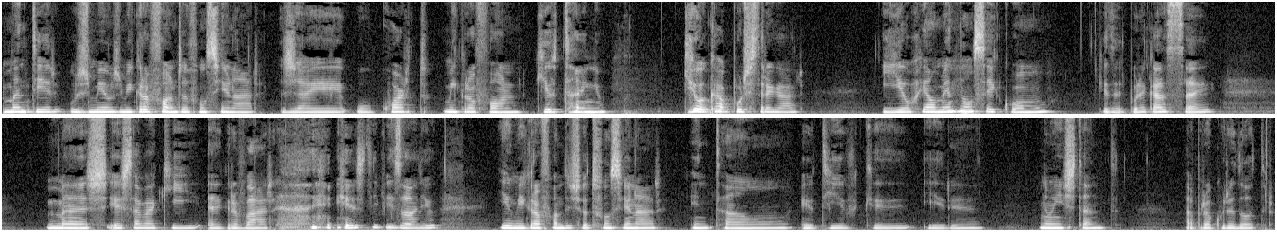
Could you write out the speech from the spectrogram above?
manter os meus microfones a funcionar. Já é o quarto microfone que eu tenho que eu acabo por estragar. E eu realmente não sei como. Quer dizer, por acaso sei. Mas eu estava aqui a gravar este episódio e o microfone deixou de funcionar. Então eu tive que ir uh, num instante à procura de outro.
